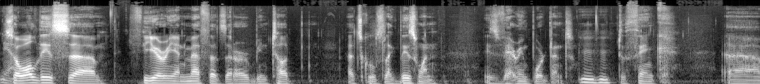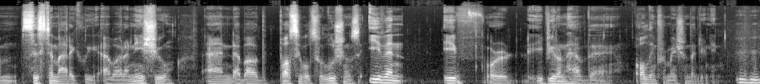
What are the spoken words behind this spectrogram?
yeah. So all this um, theory and methods that are being taught at schools like this one is very important Mm-hmm. to think um, systematically about an issue and about the possible solutions, even if or if you don't have the all the information that you need. Mm-hmm.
